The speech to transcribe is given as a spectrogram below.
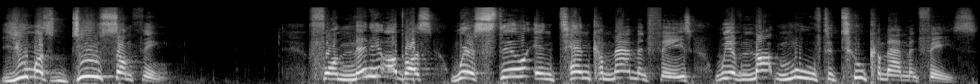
You must do something. For many of us, we're still in 10 commandment phase. We have not moved to two commandment phase.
